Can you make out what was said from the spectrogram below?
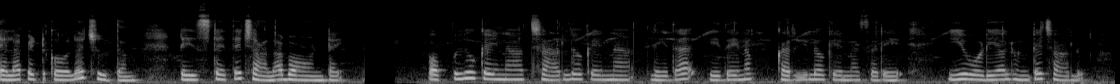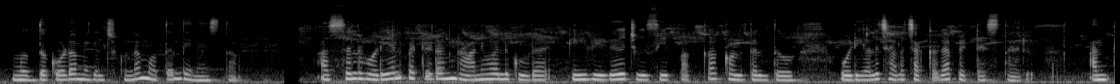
ఎలా పెట్టుకోవాలో చూద్దాం. టేస్ట్ అయితే చాలా బాగుంటాయి. పప్పులోకైనా చారులోకైనా లేదా ఏదైనా కర్రీలోకైనా సరే ఈ వడియాలు ఉంటే చాలు. ముద్ద కూడా మిగిల్చకుండా మొత్తం తినేస్తాం. అస్సలు వడియాలు పెట్టడం రాని వాళ్ళు కూడా ఈ వీడియో చూసి పక్కా కొలతలతో వడియాలు చాలా చక్కగా పెట్టేస్తారు. అంత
